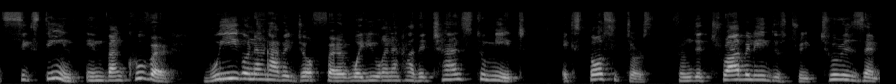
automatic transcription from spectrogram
16th in Vancouver. We're going to have a job fair where you're to have the chance to meet expositors from the travel industry, tourism,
